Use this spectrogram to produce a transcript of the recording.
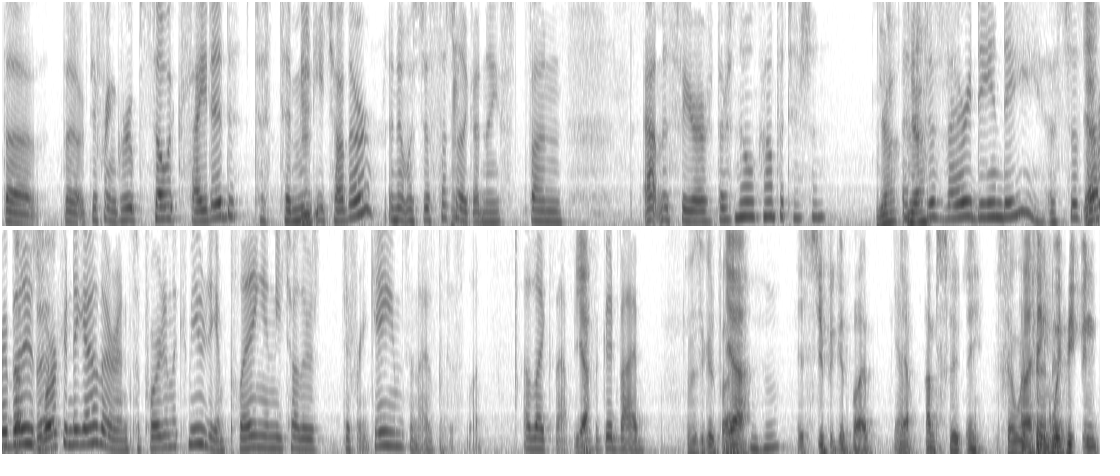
the the different groups so excited to to meet Mm-hmm. each other, and it was just such like a nice, fun atmosphere. There's no competition. Yeah, It's just very D and D. It's just Yeah, everybody's it. working together and supporting the community and playing in each other's different games, and I just love. I liked that. Yeah. It was a good vibe. It was a good vibe. Yeah, it's super good vibe. Yeah. Yeah, absolutely. So we're I think to- we've even.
